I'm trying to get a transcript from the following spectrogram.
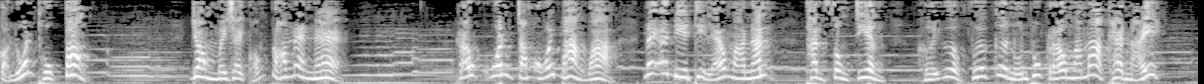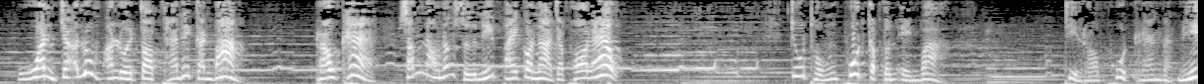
ก็ล้วนถูกต้อง ย่อมไม่ใช่ของปลอมแน่ๆเราควรจำเอาไว้บ้างว่า ในอดีตที่แล้วมานั้น ท่านทรงเจียง เคยเอื้อเฟื้อเกื้อหนุนพวกเรามามากแค่ไหนควรจะลุ่มอร่วยตอบแทนให้กันบ้าง เราแค่สำเนาหนังสือนี้ไปก็น่าจะพอแล้ว จูถงพูดกับตนเองว่า ที่เราพูดแรงแบบนี้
